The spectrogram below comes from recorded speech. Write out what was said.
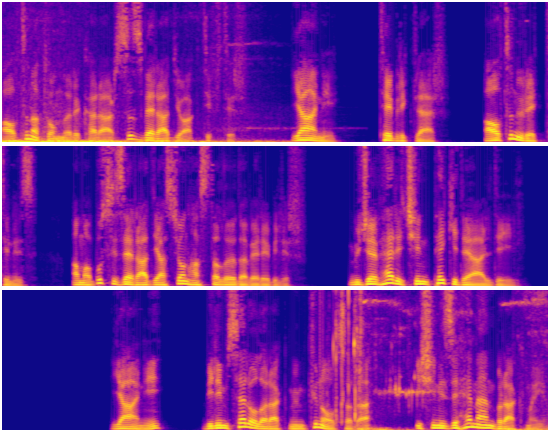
altın atomları kararsız ve radyoaktiftir. Yani, tebrikler, altın ürettiniz ama bu size radyasyon hastalığı da verebilir. Mücevher için pek ideal değil. Yani, bilimsel olarak mümkün olsa da, işinizi hemen bırakmayın.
